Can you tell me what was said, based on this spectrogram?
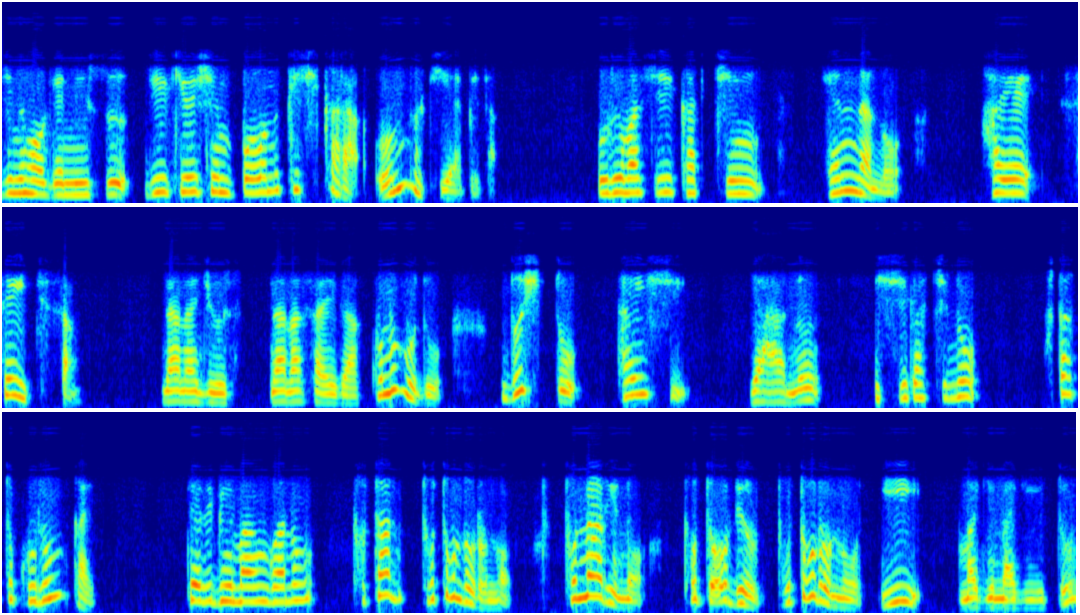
時の方言ニュース、琉球新報の記事からうんぬきやびら。うるましいかっちん、変なの、はえせいちさん、77歳がこのほど、どしと大使、やぬ、石がちの二ところんかい、テレビ漫画のトタトトロの、隣のトトロトトロのいいまぎまぎと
